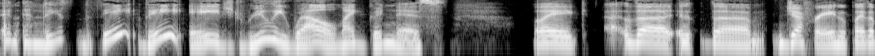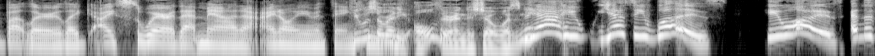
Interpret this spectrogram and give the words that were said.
And and these they they aged really well. My goodness, like the the Geoffrey who played the butler. Like I swear that man. I don't even think He was already older in the show, wasn't he? Yeah, he yes, he was. He was. And the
